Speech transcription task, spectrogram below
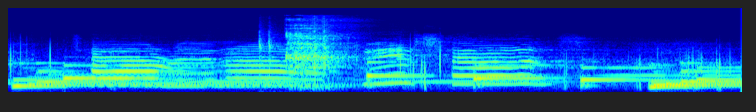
tearing up pieces.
